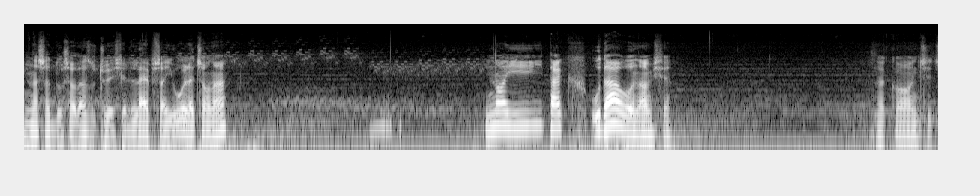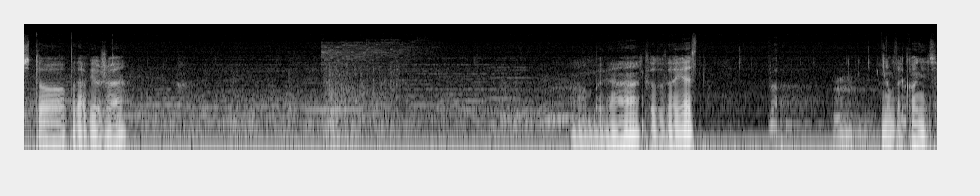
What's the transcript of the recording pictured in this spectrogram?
Nasza dusza od razu czuje się lepsza i uleczona. No i tak udało nam się zakończyć to prawie że. Dobra, kto tutaj jest? Dobra, koniec.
